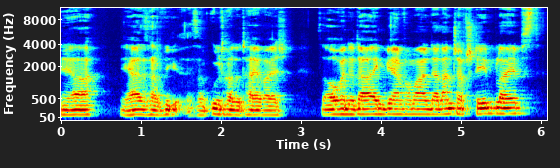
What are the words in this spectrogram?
Ja, ja, das ist halt, wie, das ist halt ultra detailreich. Also auch wenn du da irgendwie einfach mal in der Landschaft stehen bleibst,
